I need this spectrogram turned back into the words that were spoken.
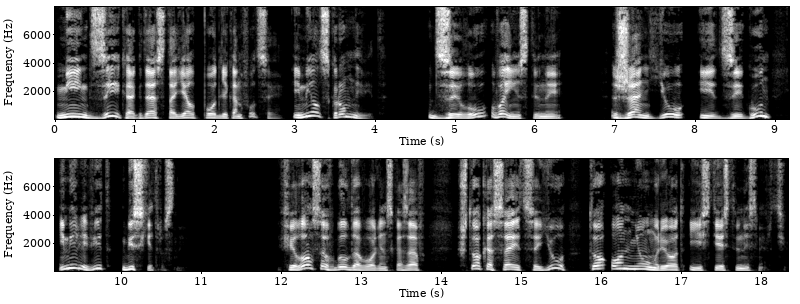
Минь Цзы, когда стоял подле Конфуция, имел скромный вид. Цзылу — воинственный. Жань Ю и Цзигун имели вид бесхитростный. Философ был доволен, сказав, что касается Ю, то он не умрет естественной смертью.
